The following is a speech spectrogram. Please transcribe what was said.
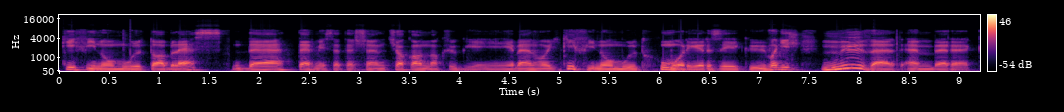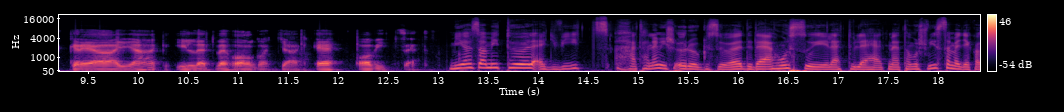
kifinomultabb lesz, de természetesen csak annak függvényében, hogy kifinomult humorérzékű, vagyis művelt emberek kreálják, illetve hallgatják-e a viccet. Mi az, amitől egy vicc, hát ha nem is örökzöld, de hosszú életű lehet, mert ha most visszamegyek a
